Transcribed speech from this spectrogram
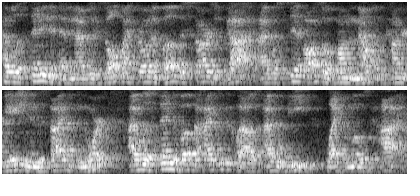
I will ascend into heaven. I will exalt my throne above the stars of God. I will sit also upon the mount of the congregation in the sides of the north. I will ascend above the heights of the clouds. I will be like the Most High.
